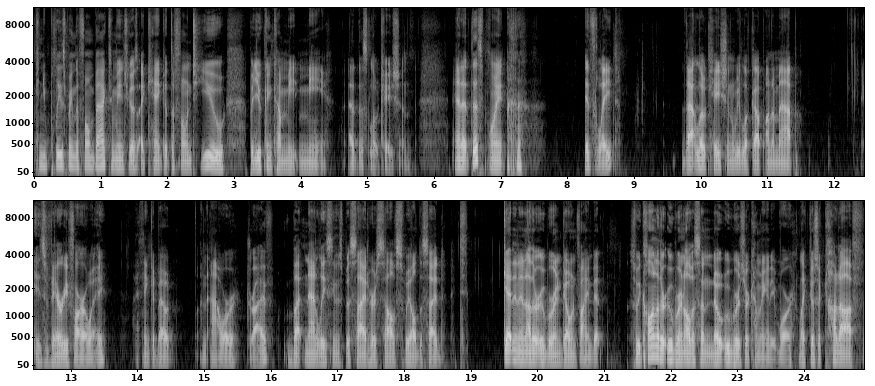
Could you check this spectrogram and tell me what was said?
can you please bring the phone back to me? And she goes, I can't get the phone to you, but you can come meet me at this location. And at this point, it's late. That location we look up on a map is very far away. I think about an hour drive. But Natalie seems beside herself, so we all decide to get in another Uber and go and find it. So we call another Uber, and all of a sudden, no Ubers are coming anymore. Like there's a cutoff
